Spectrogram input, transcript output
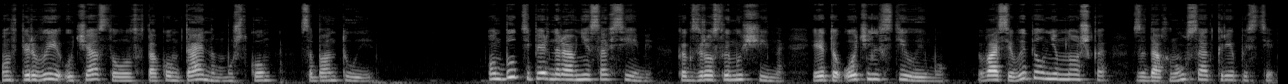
Он впервые участвовал в таком тайном мужском сабантуе. Он был теперь наравне со всеми, как взрослый мужчина, и это очень льстило ему. Вася выпил немножко, задохнулся от крепости,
